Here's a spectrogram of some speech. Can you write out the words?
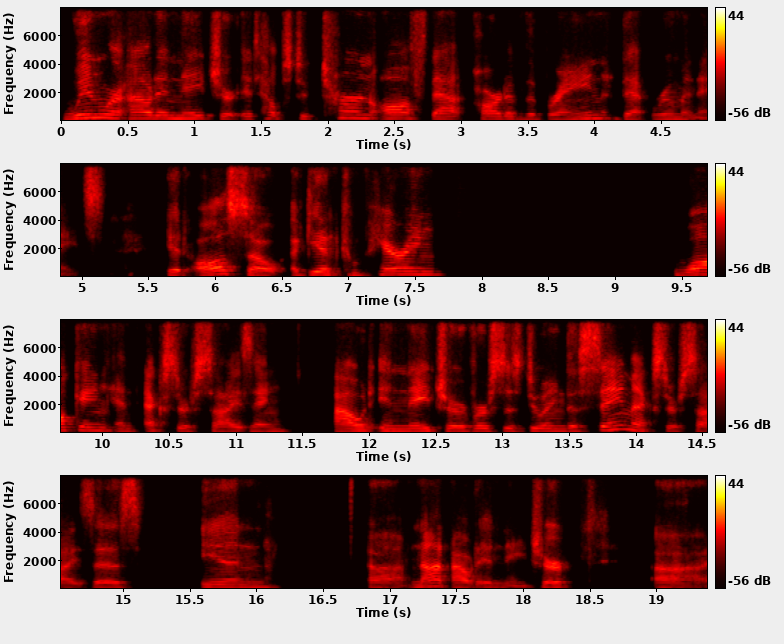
when we're out in nature, it helps to turn off that part of the brain that ruminates. It also, again, comparing walking and exercising out in nature versus doing the same exercises in uh, not out in nature, uh,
